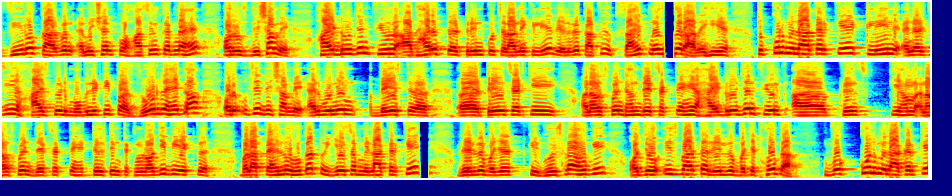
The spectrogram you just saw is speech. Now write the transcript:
ज़ीरो कार्बन एमिशन को हासिल करना है और उस दिशा में हाइड्रोजन फ्यूल आधारित ट्रेन को चलाने के लिए रेलवे काफ़ी उत्साहित नज़र आ रही है। तो कुल मिलाकर के clean energy high speed mobility पर ज़ोर रहेगा और उसी दिशा में एल्यूमिनियम बेस्ड ट्रेन सेट की अनाउंसमेंट हम देख सकते हैं। हाइड्रोजन फ्यूल ट्रेन की हम अनाउंसमेंट देख सकते हैं। टिल्टिंग टेक्नोलॉजी भी एक बड़ा पहलू होगा तो ये सब मिलाकर के रेलवे बजट की घोषणा होगी। और जो इस बार का रेलवे बजट होगा, वो कुल मिलाकर के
